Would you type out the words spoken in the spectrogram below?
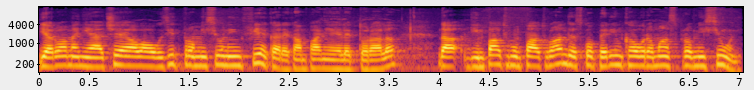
iar oamenii aceia au auzit promisiuni în fiecare campanie electorală, dar din 4 în 4 ani descoperim că au rămas promisiuni.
